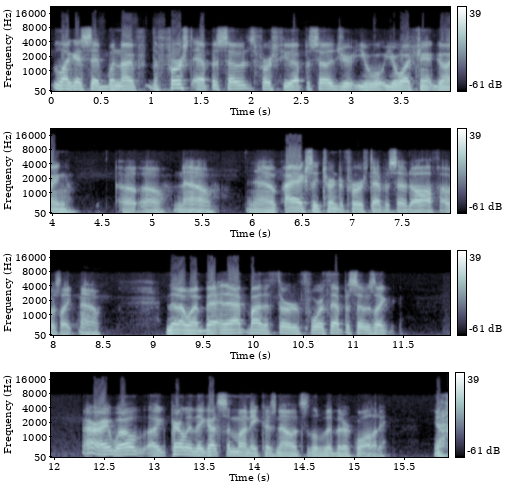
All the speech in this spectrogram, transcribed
like I said, when I the first episodes, first few episodes, you're you're you're watching it going, oh oh no no. I actually turned the first episode off. I was like no. And then I went back, and by the third or fourth episode, I was like, all right, well, apparently they got some money because now it's a little bit better quality. Yeah,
